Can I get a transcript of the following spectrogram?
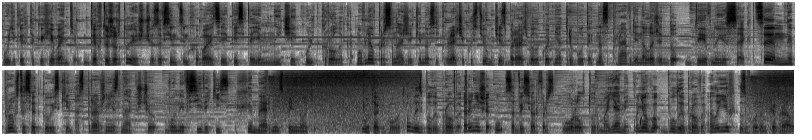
будь-яких таких івентів. Дехто жартує, що за всім цим ховається якийсь таємничий культ кролика. Мовляв, персонажі, які носять кролячі костюми чи збирають великодні атрибути, насправді належать до дивної секти. Це не просто святковий скін, а справжній знак, що вони всі в якійсь химерній спільноті. У так бот колись були брови. Раніше у Subway Surfers World Tour Miami у нього були брови, але їх згодом прибрали.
